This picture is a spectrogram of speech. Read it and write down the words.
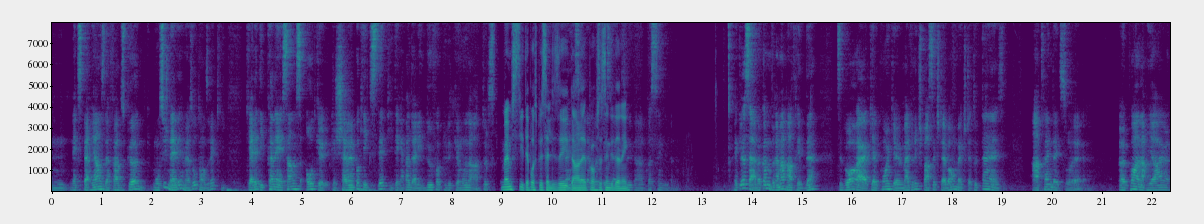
une, une expérience de faire du code. Moi aussi, je n'avais, mais eux autres, on dirait qu'ils qu'ils avaient des connaissances autres que, que je savais même pas qu'ils existaient, puis ils étaient capables d'aller deux fois plus vite que moi dans tout ce qu'ils Même s'il n'était pas spécialisé Même dans s'ils le processing des données. Dans le processing des données. Fait que là, ça m'a comme vraiment rentré dedans. De voir à quel point que malgré que je pensais que j'étais bon, ben, que j'étais tout le temps en train d'être sur le- un pas en arrière,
